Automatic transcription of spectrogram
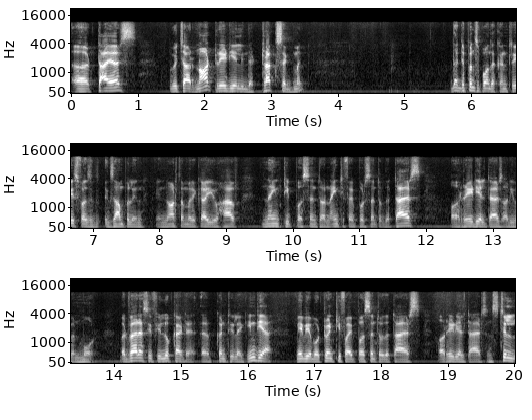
uh, tires which are not radial in the truck segment. That depends upon the countries. For example, in, in North America, you have 90% or 95% of the tires are radial tires or even more. But whereas if you look at a, a country like India, maybe about 25% of the tires are radial tires and still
